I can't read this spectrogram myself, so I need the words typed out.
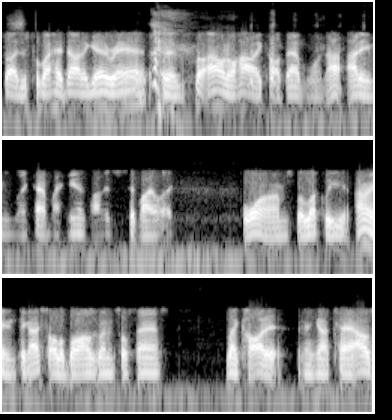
So I just put my head down again, ran, and then, so I don't know how I caught that one. I, I didn't even like have my hands on it; it just hit my like forearms. But luckily, I don't even think I saw the ball. I was running so fast. But I caught it and I got ta- I was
